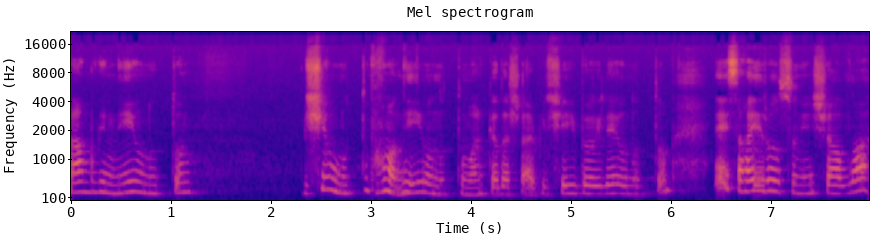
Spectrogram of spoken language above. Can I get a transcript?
Ben bugün neyi unuttum? Bir şey unuttum ama neyi unuttum arkadaşlar? Bir şeyi böyle unuttum. Neyse hayır olsun inşallah.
